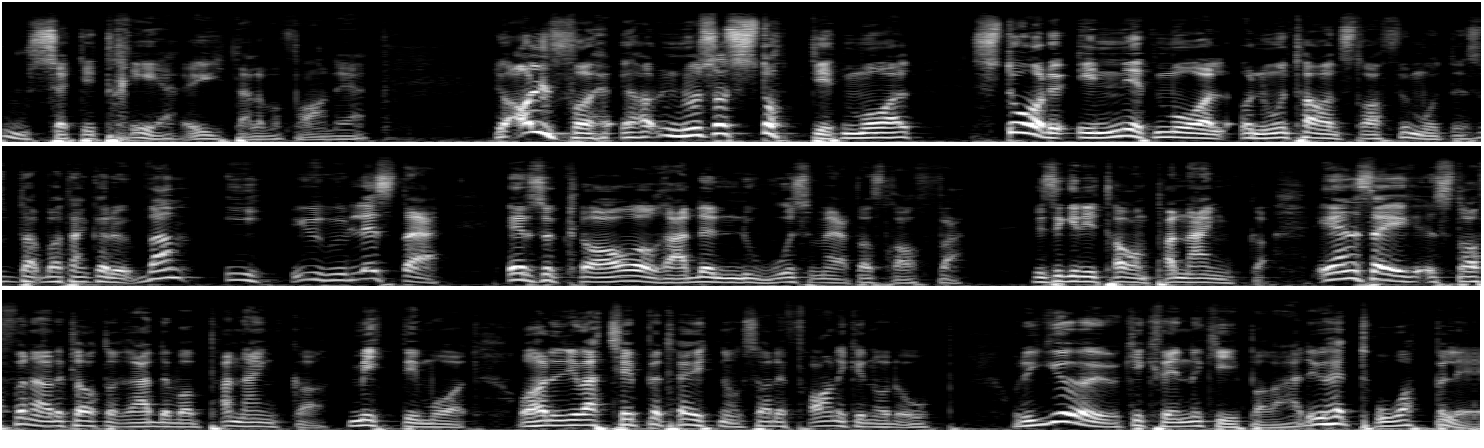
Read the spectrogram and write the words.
2,73 høyt, eller hva faen det er. Det er altfor Noen som har stått i et mål. Står du inne i et mål, og noen tar en straffe mot det, så bare tenker du Hvem i huleste er det som klarer å redde noe som heter straffe? Hvis ikke de tar en Panenka. Eneste straffen jeg hadde klart å redde, var Panenka, midt i mål. Og hadde de vært chippet høyt nok, så hadde jeg faen ikke nådd opp. Og det gjør jo ikke kvinnekeepere. Det er jo helt tåpelig.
